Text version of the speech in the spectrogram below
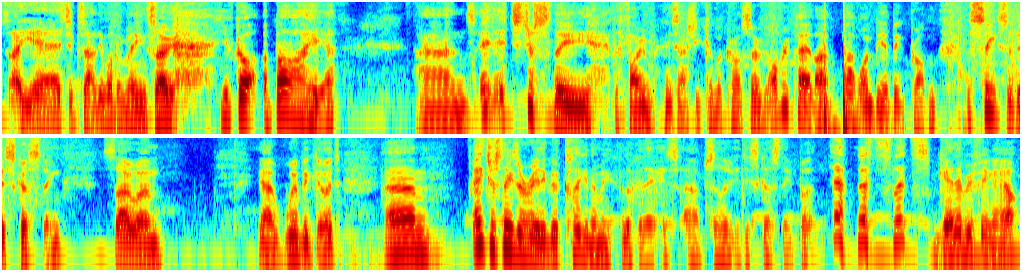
So yeah, it's exactly what I mean. So you've got a bar here and it, it's just the the foam it's actually come across so I'll repair that. That won't be a big problem. The seats are disgusting so um yeah we'll be good. Um it just needs a really good clean. I mean look at it it's absolutely disgusting. But yeah let's let's get everything out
